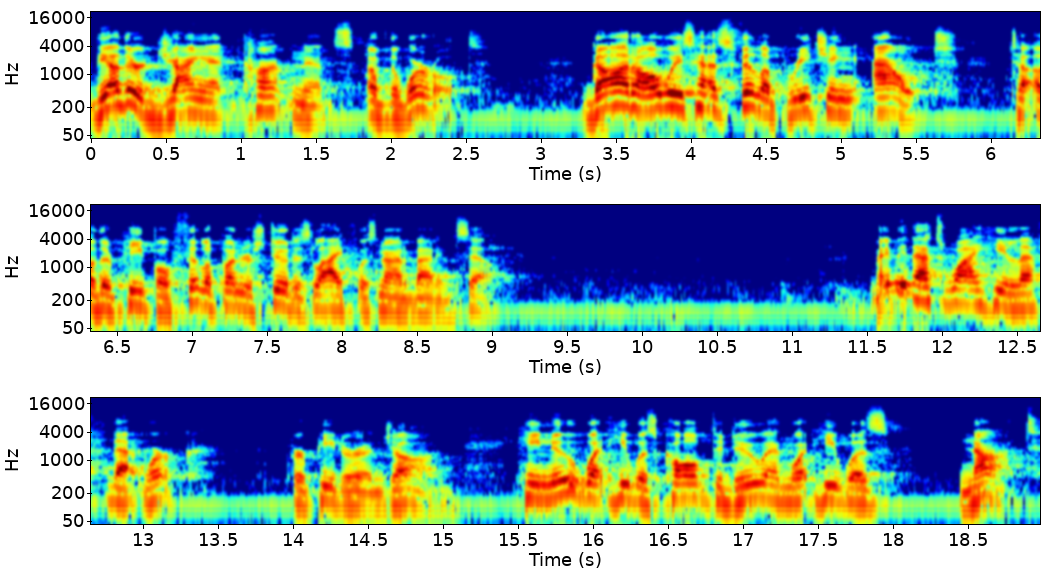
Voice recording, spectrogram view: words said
the other giant continents of the world. God always has Philip reaching out to other people. Philip understood his life was not about himself. Maybe that's why he left that work for Peter and John. He knew what he was called to do and what he was not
